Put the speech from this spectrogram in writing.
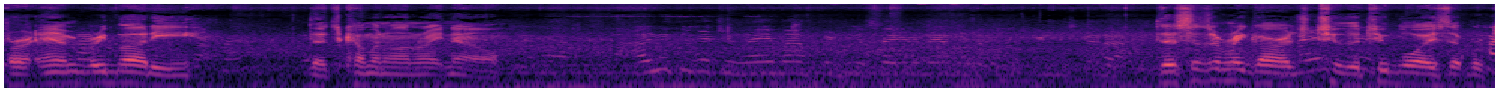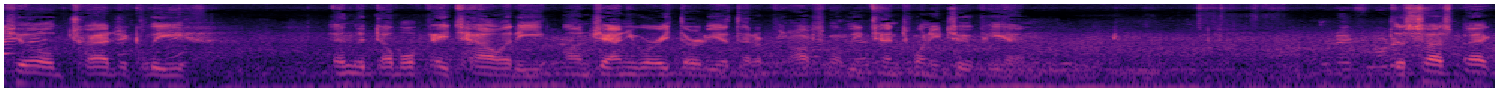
For everybody that's coming on right now, this is in regards to the two boys that were killed tragically in the double fatality on January 30th at approximately 10:22 p.m. The suspect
